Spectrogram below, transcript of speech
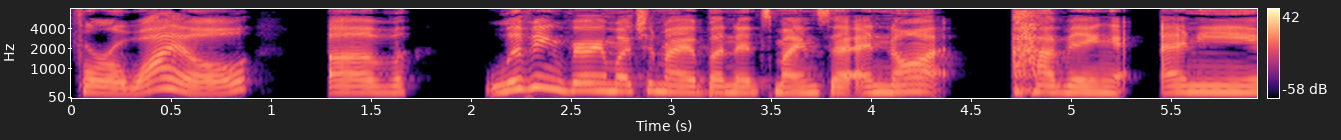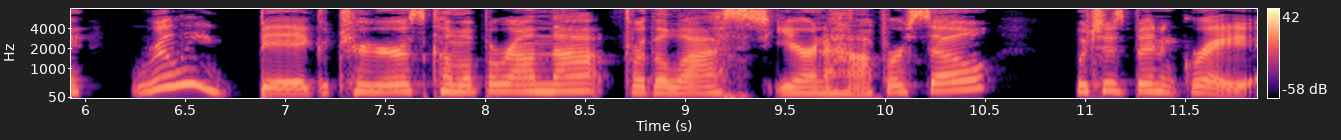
for a while of living very much in my abundance mindset and not having any really big triggers come up around that for the last year and a half or so, which has been great.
